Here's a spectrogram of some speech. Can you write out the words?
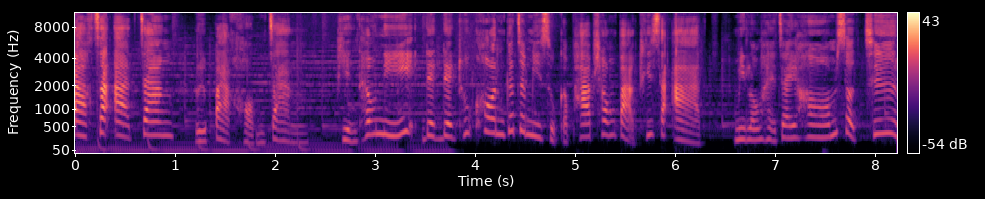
ปากสะอาดจัง หรือปากหอมจัง เพียงเท่านี้เด็กๆทุกคนก็จะมีสุขภาพช่องปากที่สะอาด มีลมหายใจหอมสดชื่น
